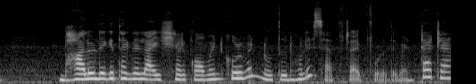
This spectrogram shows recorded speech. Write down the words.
ভালো লেগে থাকলে লাইক শেয়ার কমেন্ট করবেন। নতুন হলে সাবস্ক্রাইব করে দেবেন। টাটা!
